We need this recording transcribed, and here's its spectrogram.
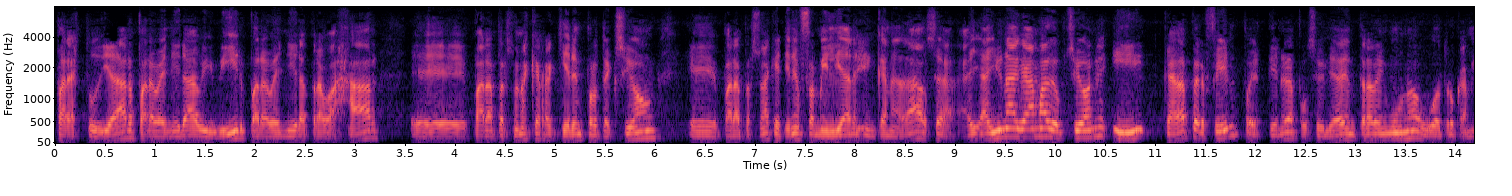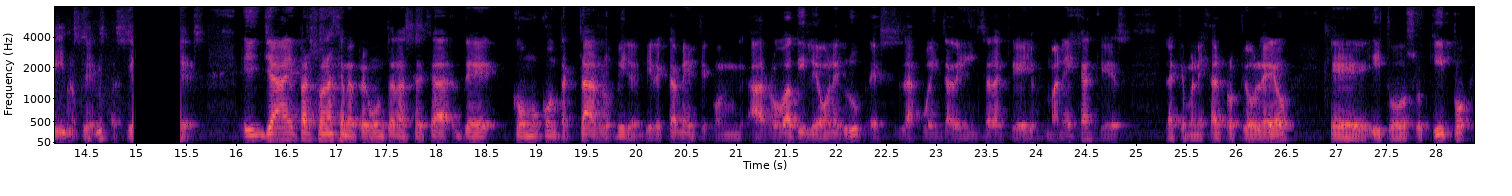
para estudiar, para venir a vivir, para venir a trabajar, eh, para personas que requieren protección, eh, para personas que tienen familiares en Canadá. O sea, hay, una gama de opciones y cada perfil pues tiene la posibilidad de entrar en uno u otro camino. Así es, Y ya hay personas que me preguntan acerca de cómo contactarlos. Miren, directamente con arroba Dileone Group, es la cuenta de Instagram que ellos manejan, que es la que maneja el propio Leo eh, y todo su equipo.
